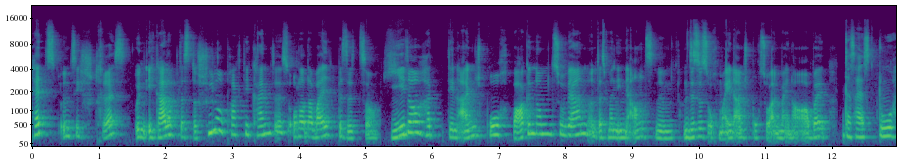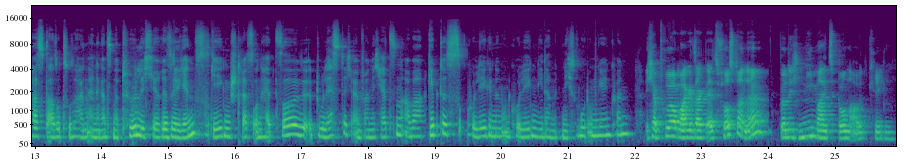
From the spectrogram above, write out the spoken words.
hetzt und sich stresst. Und egal, ob das der Schülerpraktikant ist oder der Waldbesitzer, jeder hat den Anspruch, wahrgenommen zu werden und dass man ihn ernst nimmt. Und das ist auch mein Anspruch so an meiner Arbeit. Das heißt, du hast da sozusagen eine ganz natürliche Resilienz gegen Stress und Hetze. Du lässt dich einfach nicht hetzen. Aber gibt es Kolleginnen und Kollegen, die damit nicht so gut umgehen können? Ich habe früher mal gesagt, als Fürster, ne, würde ich niemals Burnout kriegen.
